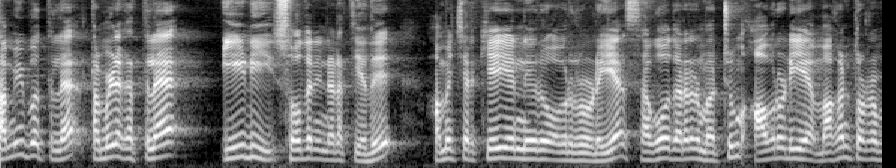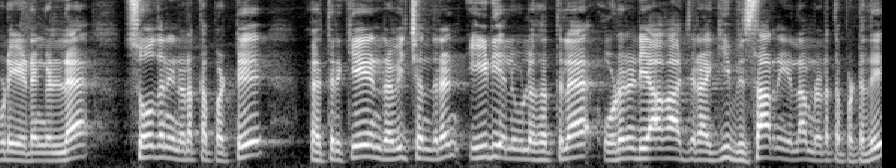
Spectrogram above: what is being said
சமீபத்தில் தமிழகத்தில் இடி சோதனை நடத்தியது. அமைச்சர் கே என் நேரு அவர்களுடைய சகோதரர் மற்றும் அவருடைய மகன் தொடர்புடைய இடங்களில் சோதனை நடத்தப்பட்டு திரு கே என் ரவிச்சந்திரன் இடி அலுவலகத்தில் உடனடியாக ஆஜராகி விசாரணை எல்லாம் நடத்தப்பட்டது.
